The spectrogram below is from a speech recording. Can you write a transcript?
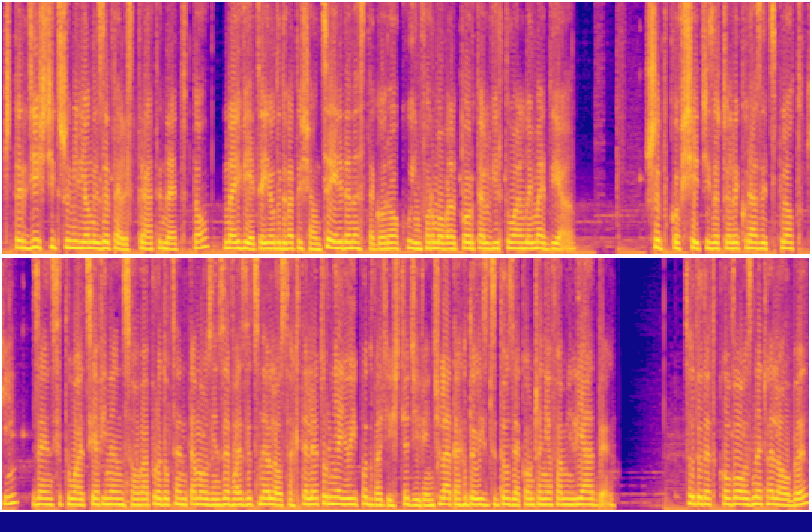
43 miliony ZL straty netto, najwięcej od 2011 roku informował portal Wirtualny Media. Szybko w sieci zaczęły krążyć plotki, że sytuacja finansowa producenta może zaważyć na losach teleturnieju i po 29 latach dojść do zakończenia familiady. Co dodatkowo oznaczałoby,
